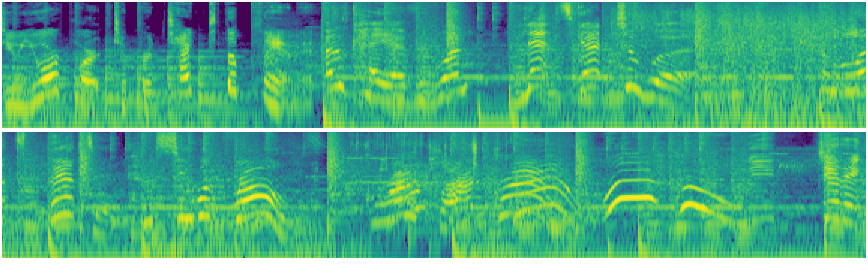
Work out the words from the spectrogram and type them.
Do your part to protect the planet. Okay, everyone, let's get to work. Let's plant it and see what grows. Grow, plant, grow! Woohoo! We did it,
